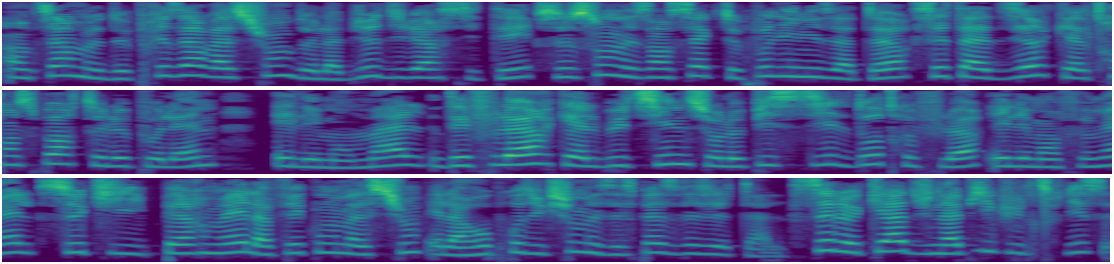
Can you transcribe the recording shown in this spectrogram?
en termes de préservation de la biodiversité. Ce sont des insectes pollinisateurs, c'est-à-dire qu'elles transportent le pollen, élément mâle, des fleurs qu'elles butinent sur le pistil d'autres fleurs, élément femelle, ce qui permet la fécondation et la reproduction des espèces végétales. C'est le cas d'une apicultrice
